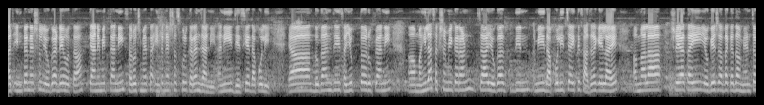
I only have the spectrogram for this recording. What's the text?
आज इंटरनॅशनल योगा डे होता. त्यानिमित्ताने सरोज मेहता इंटरनॅशनल स्कूल करंजानी आणि जे सी आय दापोली या दोघांनी संयुक्त रूपाने महिला सक्षमीकरणचा योगा दिन मी दापोलीच्या इथे साजरा केला आहे. आम्हाला श्रेयाताई योगेश दादा कदम यांचं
